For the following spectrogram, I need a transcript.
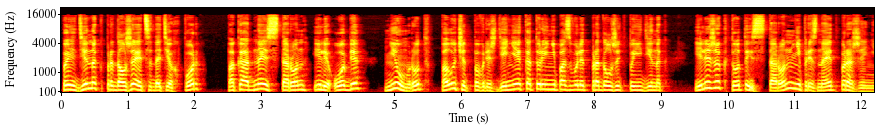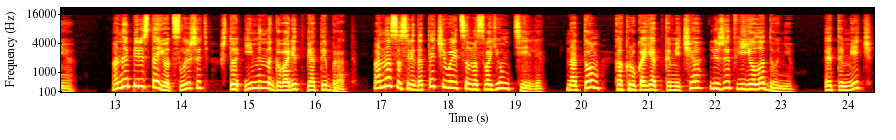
Поединок продолжается до тех пор, пока одна из сторон или обе не умрут, получат повреждения, которые не позволят продолжить поединок, или же кто-то из сторон не признает поражение». Она перестает слышать, что именно говорит пятый брат. Она сосредотачивается на своем теле, на том, как рукоятка меча лежит в ее ладони. Это меч,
